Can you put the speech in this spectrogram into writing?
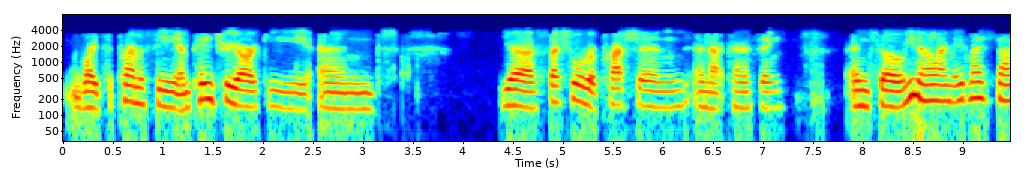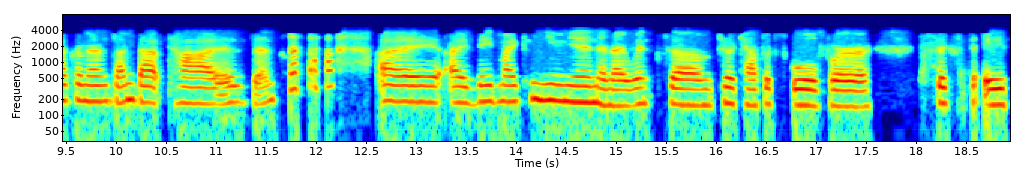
white supremacy and patriarchy and, yeah, sexual repression and that kind of thing. And so, you know, I made my sacraments, I'm baptized and I I made my communion and I went um to a Catholic school for sixth to eighth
